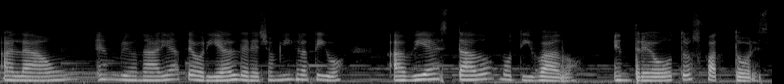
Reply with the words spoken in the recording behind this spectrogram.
a la aún embrionaria teoría del derecho administrativo había estado motivado, entre otros factores,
